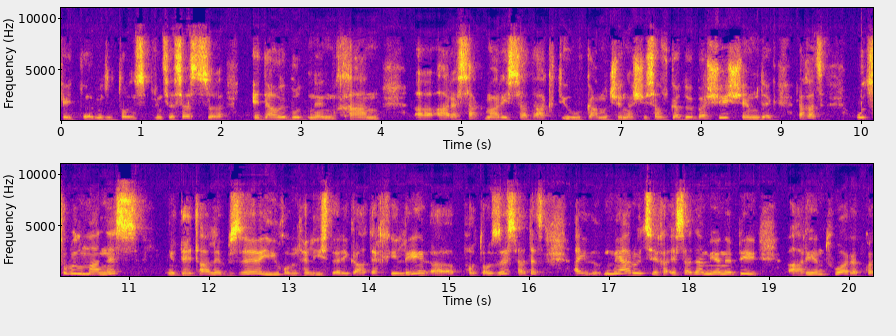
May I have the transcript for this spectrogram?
კეით მიდლტონის პრინცესას ედავებოდნენ ხან არასაკმარისად აქტიურ გამოჩენაში საზოგადოებაში, შემდეგ რაღაც უწრულმანეს დეტალებზე იყო მთელი ისტერიკა ატეხილი ფოტოზე, სადაც აი მე არ ვიცი ხა ეს ადამიანები არიან თუ არა, თქვა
